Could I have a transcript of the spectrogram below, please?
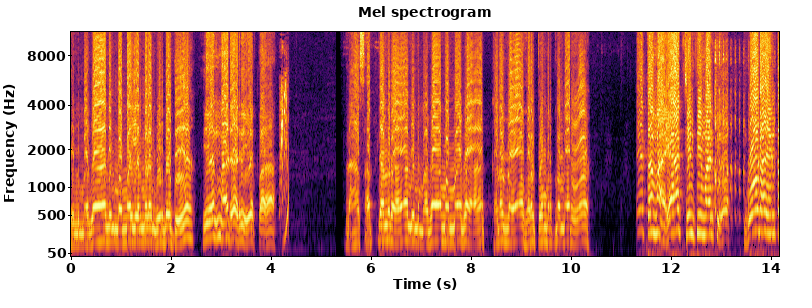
ನಿನ್ ಮಗ ನಿನ್ ಮೊಮ್ಮಗ ಏನ್ ಮಾಡ್ಯಾನ ಗುರ್ದೈತಿ? ಏನ್ ಮಾಡ್ಯಾರಿ ಅಪ್ಪ? ನಾ ಸತ್ಯ ಅಂದ್ರ ನಿನ್ ಮಗ ಮೊಮ್ಮಗ ಕಡದ ಹೊರಗ್ ತಗೊಂಡ್ಬರ್ತಂದಾರು ಏ ತಮ್ಮ ಯಾಕೆ ಚಿಂತೆ ಮಾಡ್ತೀವ ಗೋಡ ಇಂತ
